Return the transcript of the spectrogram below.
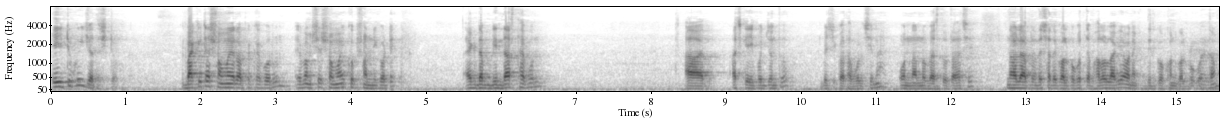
এইটুকুই যথেষ্ট। বাকিটা সময়ের অপেক্ষা করুন এবং সে সময় খুব সন্নিকটে একদম বিন্দাস থাকুন। আর আজকে এই পর্যন্ত বেশি কথা বলছি না, অন্যান্য ব্যস্ততা আছে। নাহলে আপনাদের সাথে গল্প করতে ভালো লাগে, অনেক দীর্ঘক্ষণ গল্প করতাম।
